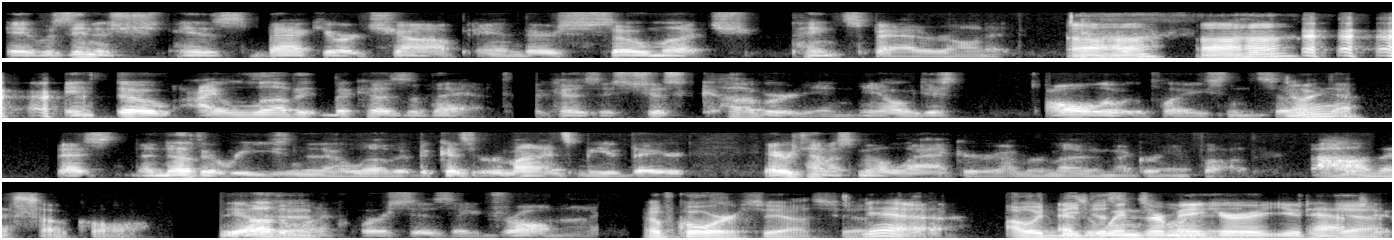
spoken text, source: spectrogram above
it was in his his backyard shop, and there's so much paint spatter on it. Uh huh. Uh huh. and so I love it because of that, because it's just covered in, you know, just all over the place. And so Oh, yeah. that, that's another reason that I love it because it reminds me of there. Every time I smell lacquer, I'm reminded of my grandfather. Oh, that's so cool. The other Yeah. one, of course, is a draw knife. of course, yes, yes. Yeah. I would be As a Windsor maker, you'd have Yeah. to.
